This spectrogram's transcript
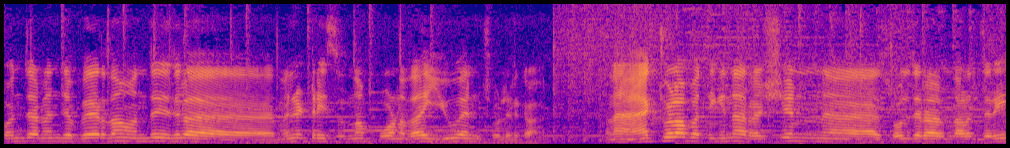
கொஞ்சம் நஞ்ச பேர் தான் வந்து இதில் மிலிட்ரிஸ் தான் போனதாக யூஎன் சொல்லியிருக்காங்க. ஆனால் ஆக்சுவலாக பார்த்தீங்கன்னா ரஷ்யன் சோல்ஜராக இருந்தாலும் சரி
